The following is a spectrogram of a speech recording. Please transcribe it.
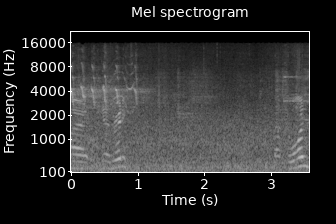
Alright, you guys ready? Chapter one.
